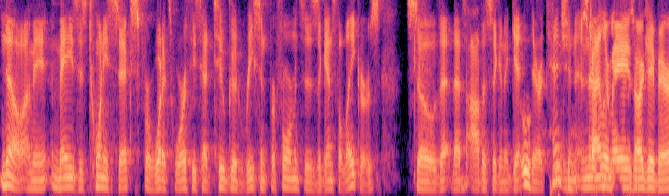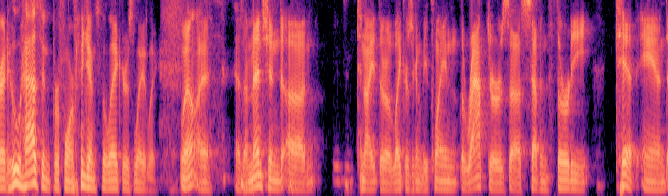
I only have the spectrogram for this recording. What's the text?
No, I mean Mays is 26. For what it's worth, he's had two good recent performances against the Lakers. So that that's obviously going to get Ooh, their attention. And Skylar then, Mays, RJ Barrett, who hasn't performed against the Lakers lately? Well, I, as I mentioned uh, tonight, the Lakers are going to be playing the Raptors uh, 7:30 tip and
